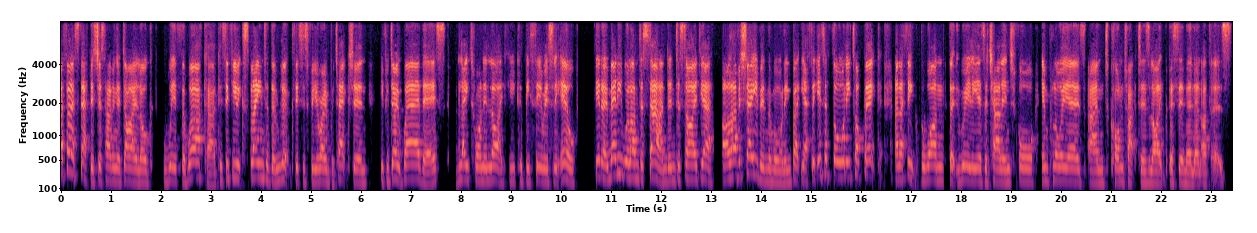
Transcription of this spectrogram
a first step is just having a dialogue with the worker. Because if you explain to them, look, this is for your own protection. If you don't wear this later on in life, you could be seriously ill. You know, many will understand and decide, yeah, I'll have a shave in the morning. But yes, it is a thorny topic. And I think the one that really is a challenge for employers and contractors like Persimmon and others.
